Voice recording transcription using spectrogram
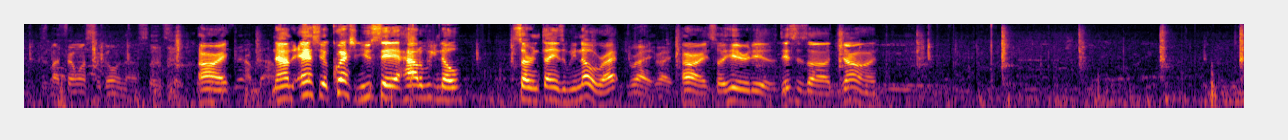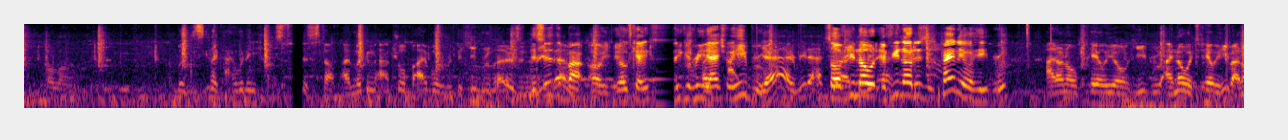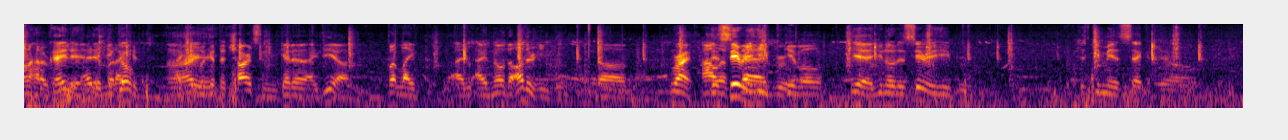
Because my friend wants to go now, so it's like. All right. Now to answer your question, you said how do we know certain things that we know, right? Right, right. All right, so here it is. This is uh John. Hold on. But see, like, I wouldn't trust this stuff. I look in the actual Bible with the Hebrew letters and This is them. about. Oh, okay. So you can read Like, actual Hebrew. Yeah, I read actual. So if I you know, if you know this is Paleo Hebrew, I don't know Paleo Hebrew. I know it's Paleo Hebrew. I don't know how to Okay, read it, there you but go. I could, I could right, look at the charts and get an idea. But like, I, I know the other Hebrew, the right? The Syrian Hebrew. Yeah, you know the Syrian Hebrew. Give me a second.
